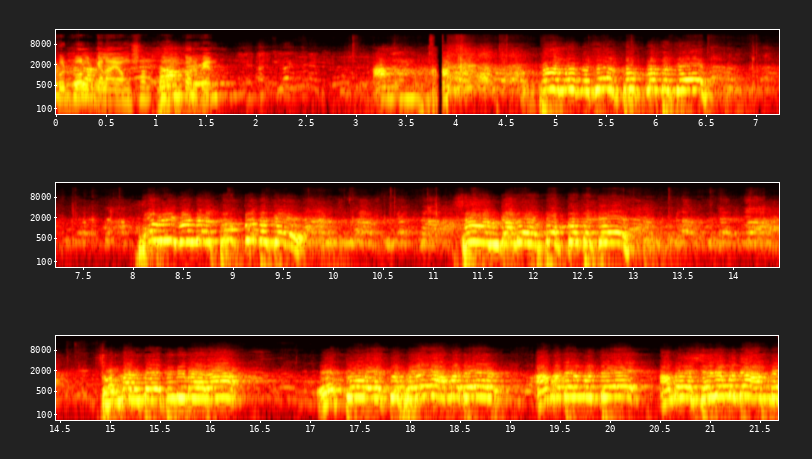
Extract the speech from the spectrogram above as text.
ফুটবল খেলায় অংশগ্রহণ করবেন। বাংলাদেশের পক্ষ থেকে হবিগঞ্জের পক্ষ থেকে সানগানের পক্ষ থেকে সম্মানিত অতিথি ভাইরা একটু একটু পরে আমাদের আমাদের আমাদের সেনের মধ্যে আমরা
